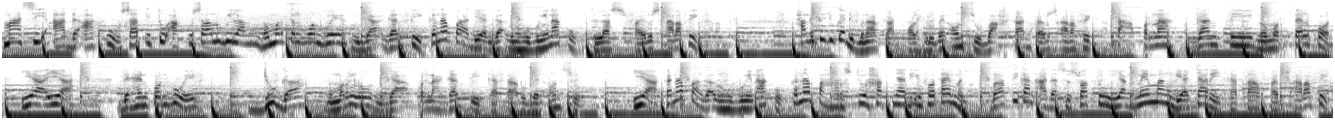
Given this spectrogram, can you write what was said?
Masih ada aku. Saat itu aku selalu bilang nomor telepon gue nggak ganti. Kenapa dia nggak ngehubungin aku? Jelas virus Arafik. Hal itu juga dibenarkan oleh Ruben Onsu. Bahkan virus Arafik tak pernah ganti nomor telepon. Iya iya. Di handphone gue juga nomor lo nggak pernah ganti kata Ruben Onsu Iya, kenapa nggak ngehubungin aku? Kenapa harus curhatnya di infotainment? Berarti kan ada sesuatu yang memang dia cari, kata Virus Arafik.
